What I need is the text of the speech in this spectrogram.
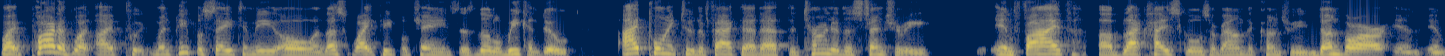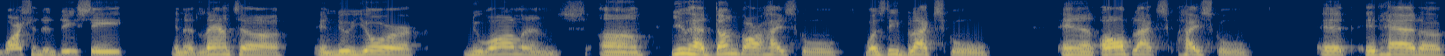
Right. Part of what I put, when people say to me, oh, unless white people change, there's little we can do, I point to the fact that at the turn of the century, in five uh, black high schools around the country, Dunbar in, in Washington, D.C., in Atlanta, in New York, New Orleans, um, you had Dunbar High School was the black school, and all black high school. It it had a,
